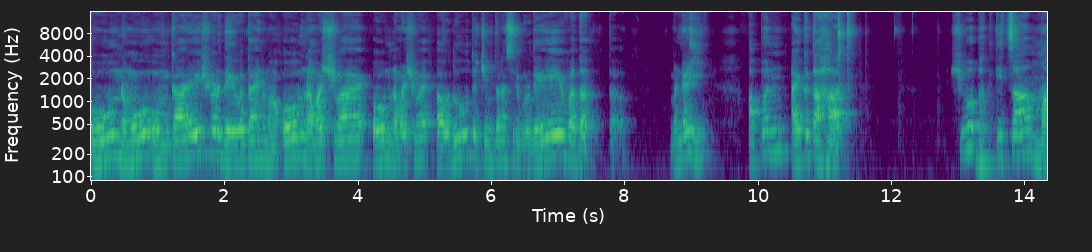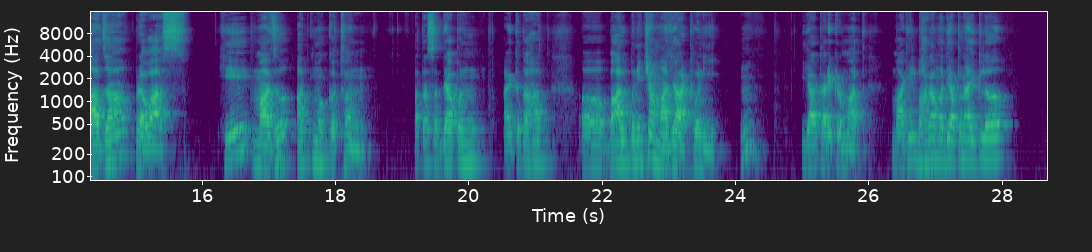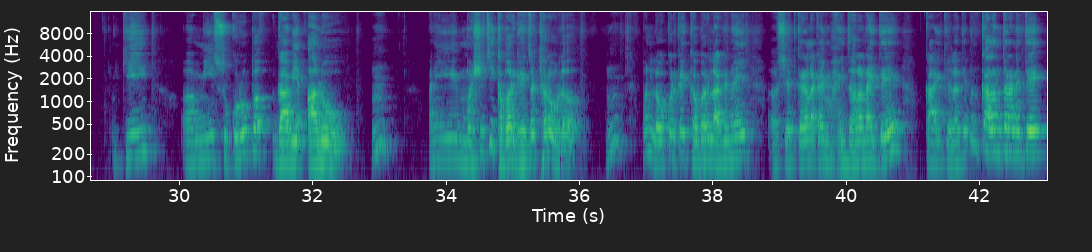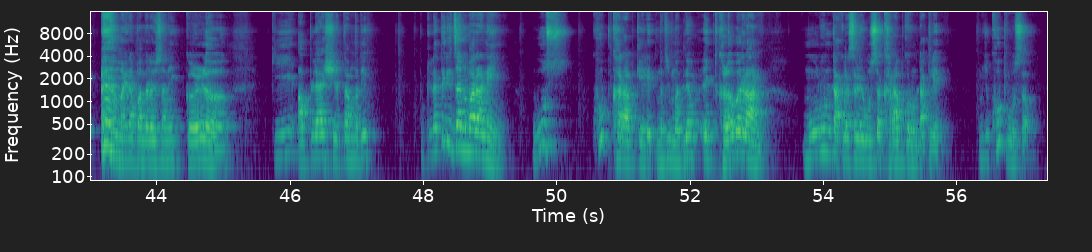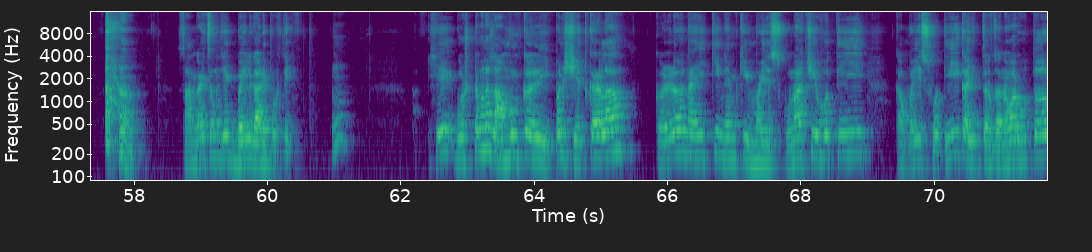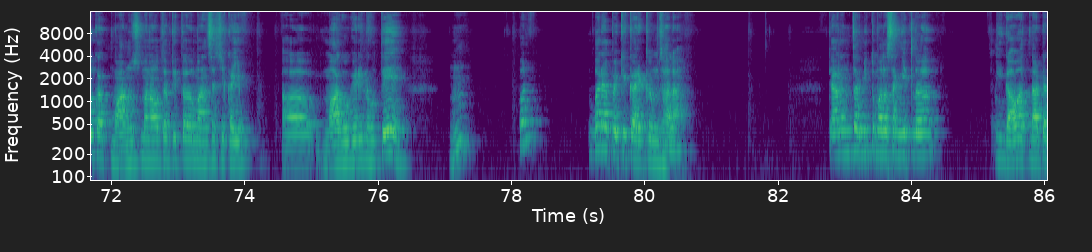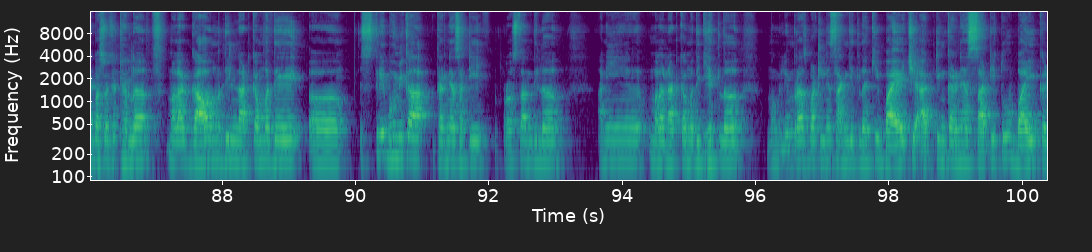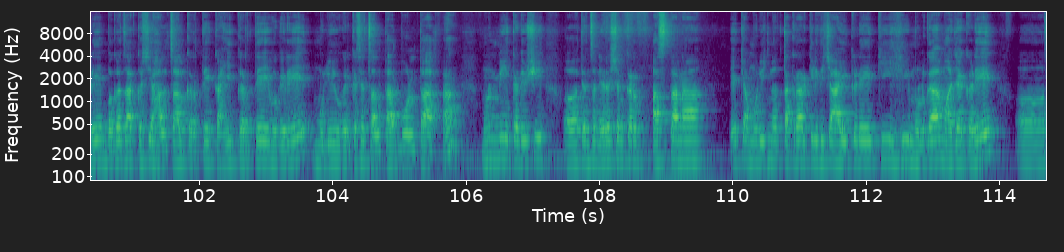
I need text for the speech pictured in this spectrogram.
ओम नमो ओंकारेश्वर देवताय नम। ओम नम शिवाय ओम नम शिवाय अवधूत चिंतन श्री गुरुदेव दत्त। मंडळी आपण ऐकत आहात शिवभक्तीचा माझा प्रवास. हे माझं आत्मकथन. आता सध्या आपण ऐकत आहात बालपणीच्या माझ्या आठवणी. या कार्यक्रमात मागील भागामध्ये आपण ऐकलं की मी सुखरूप गावी आलो आणि म्हशीची खबर घ्यायचं ठरवलं पण लवकर काही खबर लागली नाही. शेतकऱ्याला काही माहीत झालं नाही ते काय केलं ते पण कालांतराने ते महिना पंधरा दिवसांनी कळलं की आपल्या शेतामध्ये कुठल्या तरी जनावराने ऊस खूप खराब केलेत. म्हणजे मधले एक खळबर रान मोडून टाकलं सगळे ऊस खराब करून टाकलेत. म्हणजे खूप ऊस. सांगायचं म्हणजे एक बैलगाडी पुरते. हे? गोष्ट मला लांबून कळली पण शेतकऱ्याला कळलं नाही की नेमकी म्हैस कुणाची होती का म्हैस होती का इतर जनावर होतं का माणूस म्हणावं तर तिथं माणसाचे काही अं, माग वगैरे नव्हते. पण बऱ्यापैकी कार्यक्रम झाला. त्यानंतर मी तुम्हाला सांगितलं मी गावात नाटक बसवायचं ठरलं. मला गावामधील नाटकामध्ये स्त्री भूमिका करण्यासाठी प्रोत्साहन दिलं आणि मला नाटकामध्ये घेतलं. मग लिमराज पाटीलने सांगितलं की बायाची ॲक्टिंग करण्यासाठी तू बाईकडे बघ जा कशी हालचाल करते काही करते वगैरे मुली वगैरे कशा चालतात बोलतात हां? म्हणून मी एका दिवशी त्यांचं निरीक्षण करत असताना एका मुलीनं तक्रार केली तिच्या आईकडे की ही मुलगा माझ्याकडे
